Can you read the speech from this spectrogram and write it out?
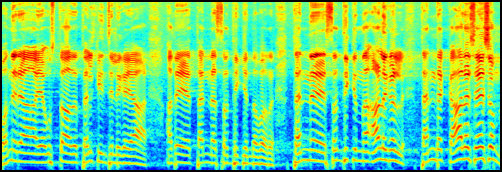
വന്നിരായ ഉസ്താദ് തൽക്കീൻ ചെല്ലുകയാണ് അതേ തന്നെ ശ്രദ്ധിക്കുന്നവർ തന്നെ ശ്രദ്ധിക്കുന്ന ആളുകൾ തന്റെ കാലശേഷം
